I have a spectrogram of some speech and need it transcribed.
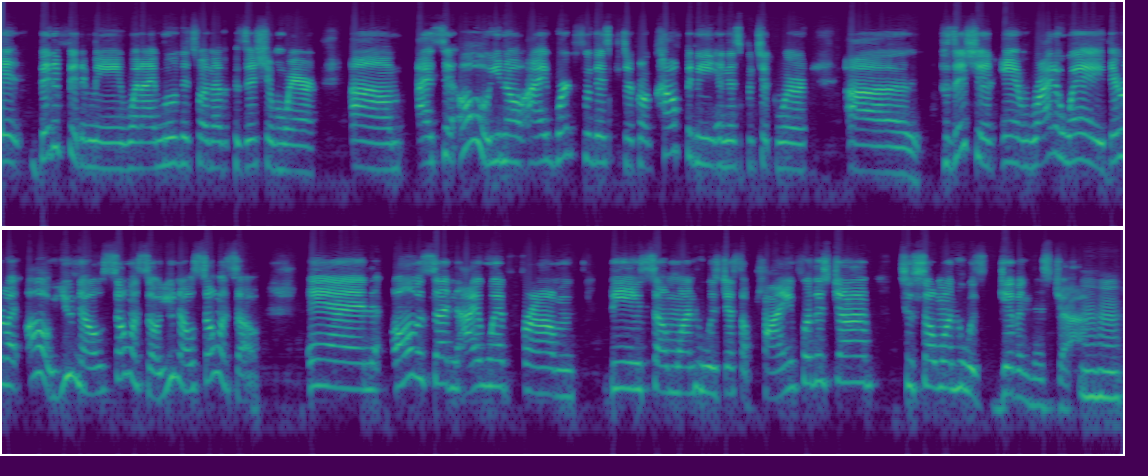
it benefited me when I moved into another position where um, I said, "Oh, you know, I worked for this particular company in this particular uh, position," and right away they were like, "Oh, you know, so and so, you know, so and so," and all of a sudden I went from being someone who was just applying for this job to someone who was given this job. Mm-hmm.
